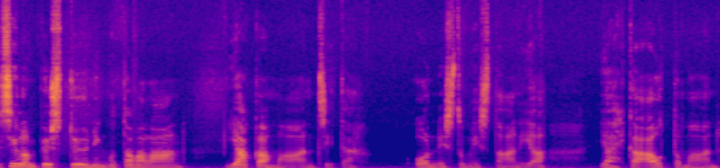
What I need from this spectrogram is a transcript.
silloin pystyy niin kuin tavallaan jakamaan sitä onnistumistaan ja, ja ehkä auttamaan,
